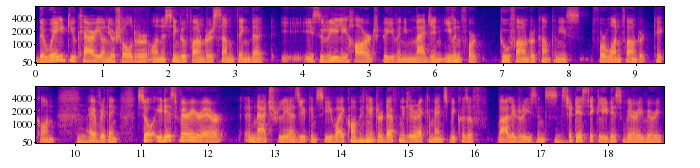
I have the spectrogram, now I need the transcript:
The weight you carry on your shoulder on a single founder is something that is really hard to even imagine, even for two founder companies, for one founder to take on mm. everything. So it is very rare naturally, as you can see. Y Combinator definitely recommends because of valid reasons. Mm. Statistically, it is very, very,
